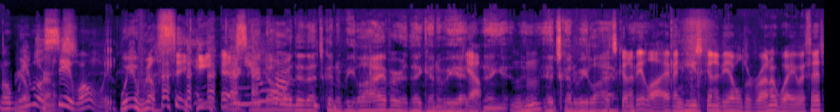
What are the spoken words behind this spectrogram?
Well, we real will see, won't we? We will see. yes. Do you know whether that's going to be live or are they going to be Yeah. editing it? Mhm. It's going to be live. It's going to be live, and he's going to be able to run away with it.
